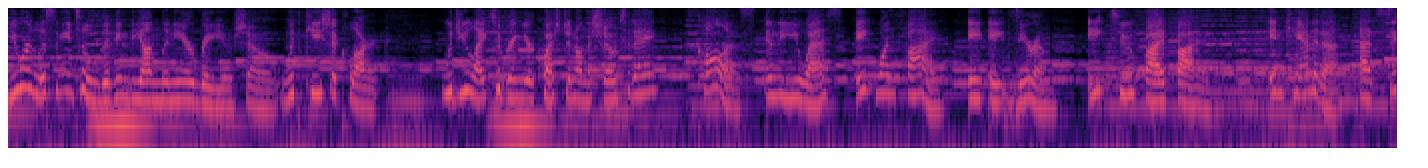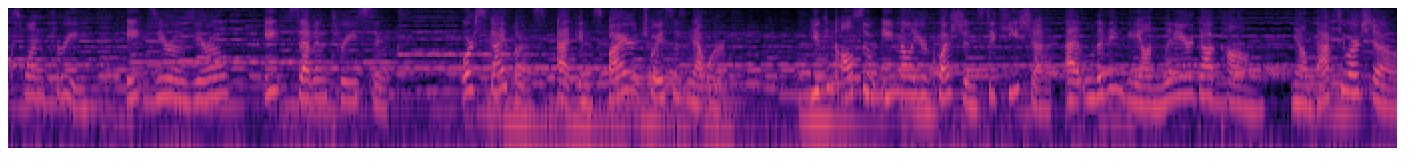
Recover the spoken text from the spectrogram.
You are listening to Living Beyond Linear radio show with Keisha Clark. Would you like to bring your question on the show today? Call us in the U.S. 815-880-8255. In Canada at 613-800-8736. Or Skype us at Inspired Choices Network. You can also email your questions to Keisha at livingbeyondlinear.com. Now back to our show.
